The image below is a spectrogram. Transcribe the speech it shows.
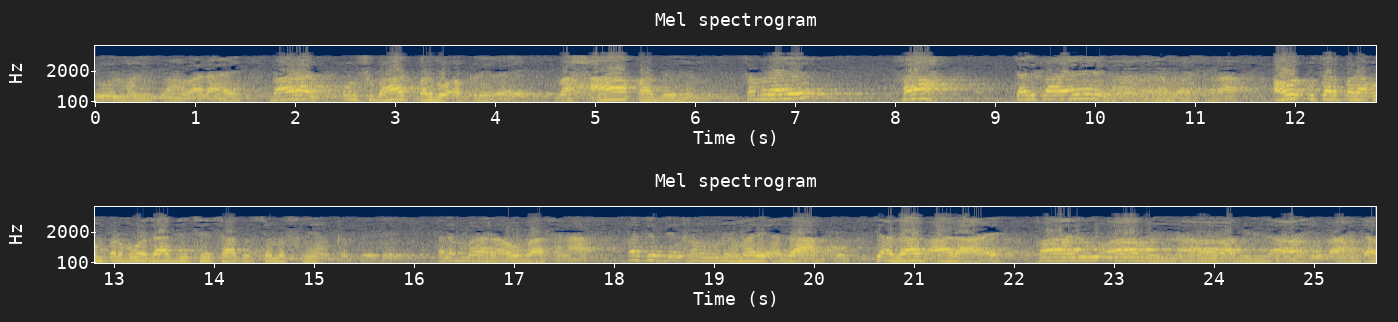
رول مانی کا حوالہ ہے۔ بہرحال، ان شبہات پر وہ اکڑے رہے وہ ہاک سمرائے خرا چل کا اور اتر پڑا ان پر، وہ عذاب جو تھے، ساتھ اس سے مسیاں کرتے تھے۔ فلم مارا باسنا۔ پر جب دیکھا انہوں نے ہمارے عذاب کو، کہ عذاب آ رہا ہے۔ کالو آمنا باللہ وحدہ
